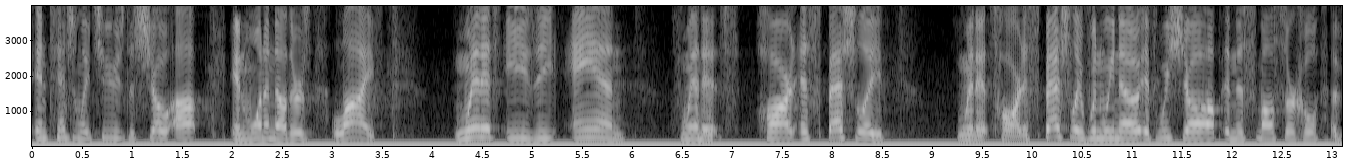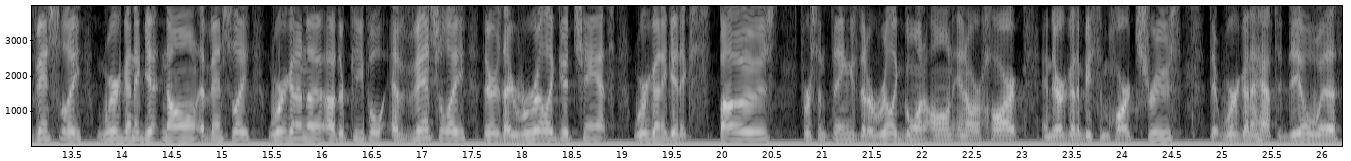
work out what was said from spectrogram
intentionally choose to show up in one another's life when it's easy and when it's hard, especially when it's hard, especially when we know if we show up in this small circle, eventually we're going to get known. Eventually we're going to know other people. Eventually there's a really good chance we're going to get exposed for some things that are really going on in our heart. And there are going to be some hard truths that we're going to have to deal with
